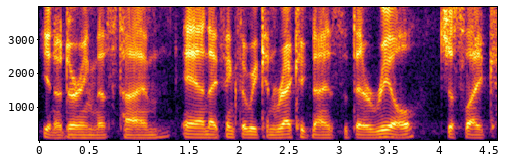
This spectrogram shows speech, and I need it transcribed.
you know during this time and i think that we can recognize that they're real just like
